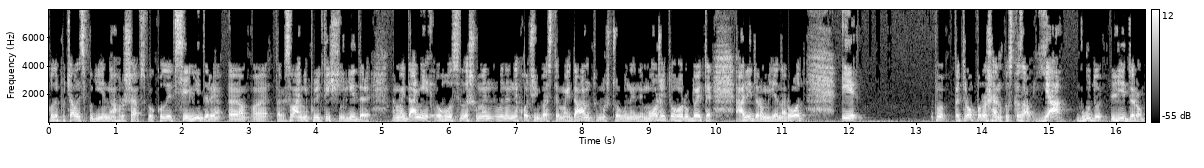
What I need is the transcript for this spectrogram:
Коли почались події на Грушевського, коли всі лідери, е, е, так звані політичні лідери на Майдані, оголосили, що ми, вони не хочуть вести Майдан, тому що вони не можуть того робити, а лідером є народ. І Петро Порошенко сказав: Я буду лідером.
